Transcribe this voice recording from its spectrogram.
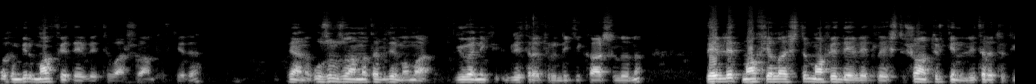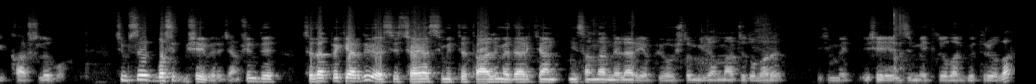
Bakın bir mafya devleti var şu an Türkiye'de. Yani uzun uzun anlatabilirim ama güvenlik literatüründeki karşılığını. Devlet mafyalaştı, mafya devletleşti. Şu an Türkiye'nin literatürdeki karşılığı bu. Şimdi size basit bir şey vereceğim. Şimdi Sedat Peker diyor ya siz çaya simitte talim ederken insanlar neler yapıyor? İşte milyonlarca doları zimmet, şeye zimmetliyorlar, götürüyorlar.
